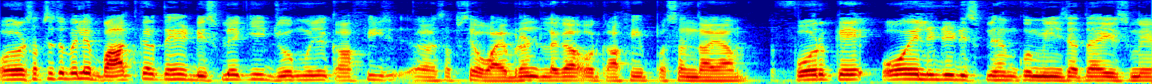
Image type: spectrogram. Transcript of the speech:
और सबसे तो पहले बात करते हैं डिस्प्ले की, जो मुझे काफ़ी सबसे वाइब्रेंट लगा और काफ़ी पसंद आया। 4K OLED डिस्प्ले हमको मिल जाता है इसमें।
